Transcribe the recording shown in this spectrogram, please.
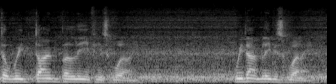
that we don't believe He's willing. We don't believe He's willing.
